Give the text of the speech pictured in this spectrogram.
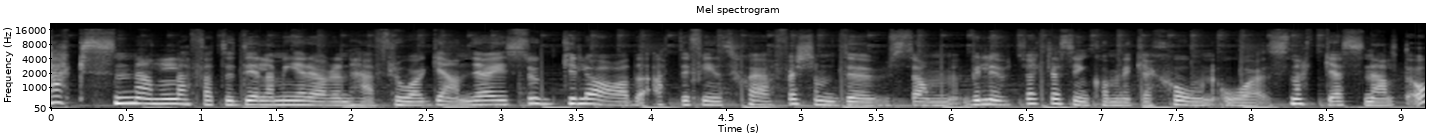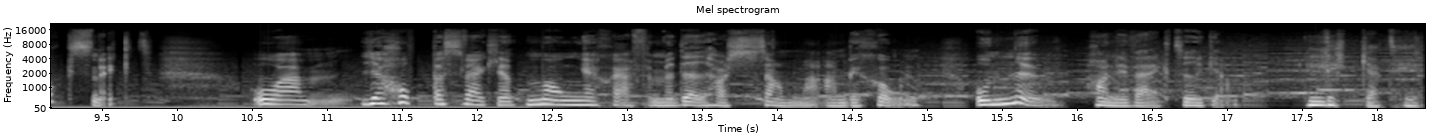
Tack snälla för att du delar med dig av den här frågan. Jag är så glad att det finns chefer som du som vill utveckla sin kommunikation och snacka snällt och snyggt. Och mm, jag hoppas verkligen att många chefer med dig har samma ambition. Och nu har ni verktygen. Lycka till!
